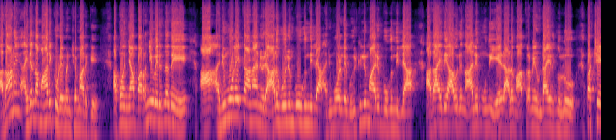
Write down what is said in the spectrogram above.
അതാണ് അതിനെന്താ മാറിക്കൂടെ മനുഷ്യന്മാർക്ക്? അപ്പോൾ ഞാൻ പറഞ്ഞു വരുന്നത് ആ അനുമോളെ കാണാൻ ഒരാൾ പോലും പോകുന്നില്ല. അനുമോളുടെ വീട്ടിലും ആരും പോകുന്നില്ല. അതായത് ആ ഒരു നാല് മൂന്ന് ഏഴ് ആൾ മാത്രമേ ഉണ്ടായിരുന്നുള്ളൂ. പക്ഷേ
